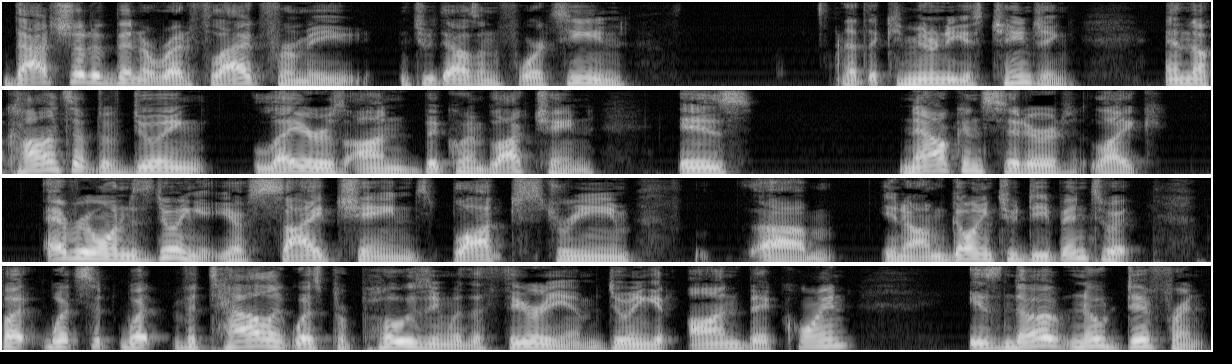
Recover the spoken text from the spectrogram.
that should have been a red flag for me in 2014 that the community is changing. And the concept of doing layers on Bitcoin blockchain is now considered like everyone is doing it. You have side chains, Blockstream. Um, you know, I'm going too deep into it. But what's what Vitalik was proposing with Ethereum, doing it on Bitcoin, is no no different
